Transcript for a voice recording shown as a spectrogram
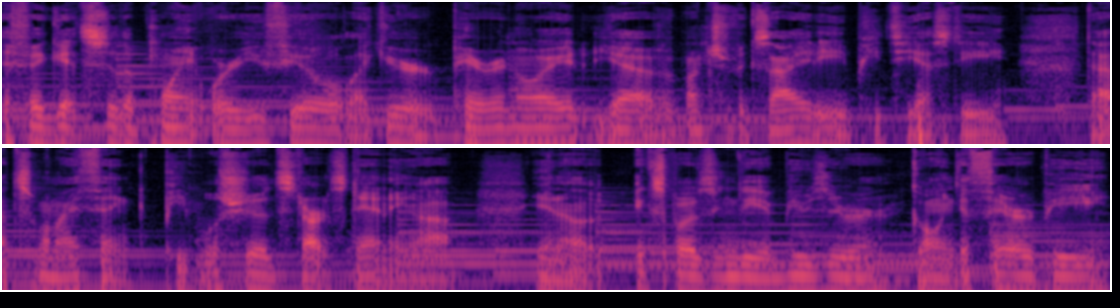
if it gets to the point where you feel like you're paranoid, you have a bunch of anxiety, PTSD, that's when I think people should start standing up, you know, exposing the abuser, going to therapy,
